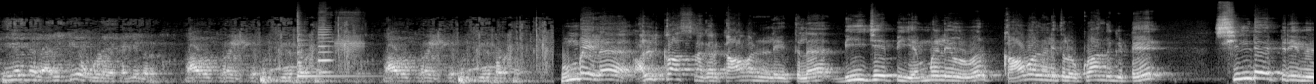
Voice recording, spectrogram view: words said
தேர்தல் அறிக்கை உங்களுடைய கையில் இருக்கு காவல்துறை எப்படி சீர்படுத்தும்? காவல்துறை எப்படி சீர்படுத்தும்? மும்பையில அல்காஸ் நகர் காவல் நிலையத்துல பிஜேபி எம்எல்ஏ ஒருவர் காவல் நிலையத்துல உட்கார்ந்துகிட்டு சிண்டே பிரிவு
